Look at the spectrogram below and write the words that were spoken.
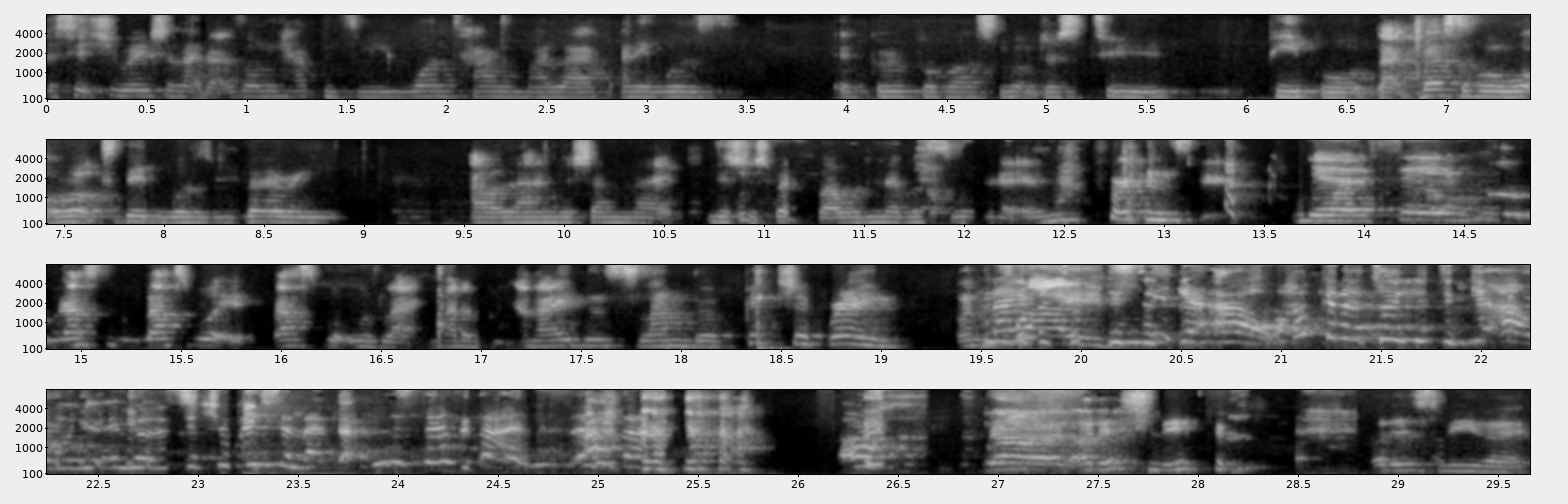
a situation like that has only happened to me one time in my life and it was a group of us, not just two people. Like first of all what Rocks did was very outlandish and like disrespectful. I would never swear at my friends. Yeah, same. That's that's what it, that's what was like. Madam, and I even slammed the picture frame on the And I side. to get out. How can I tell you to get out when you're in a situation like that? Who says that? Who says that? Oh, no, honestly, honestly, like,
